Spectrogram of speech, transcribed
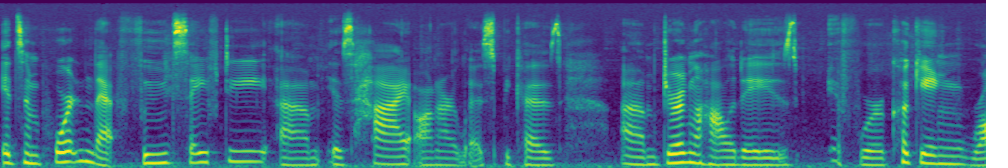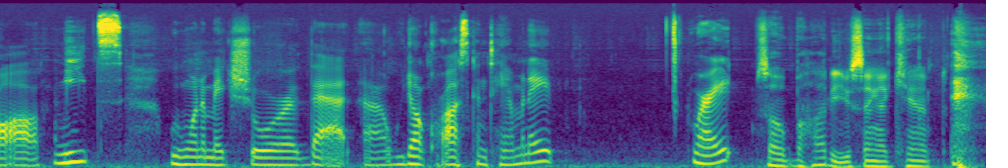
it's important that food safety um, is high on our list because um, during the holidays, if we're cooking raw meats, we want to make sure that uh, we don't cross contaminate, right? So Bahati, you're saying I can't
